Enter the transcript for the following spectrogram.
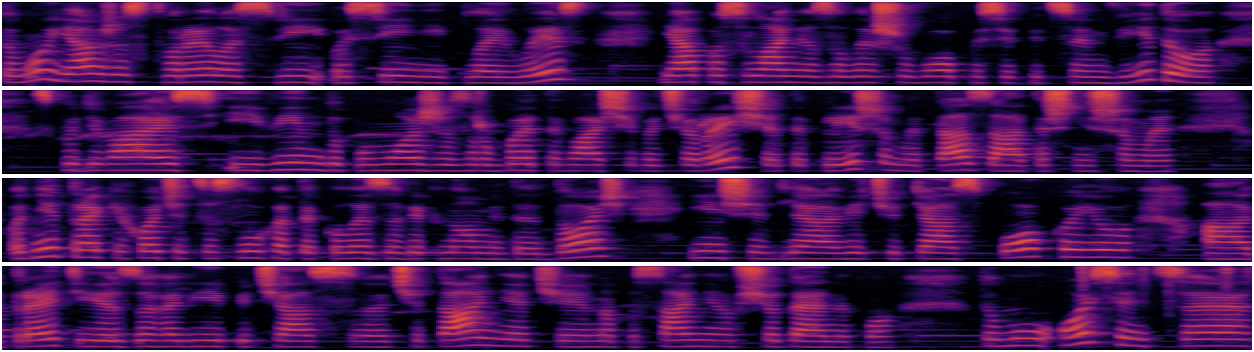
Тому я вже створила свій осінній плейлист. Я посилання залишу в описі під цим відео. Сподіваюсь, і він допоможе зробити ваші вечори ще теплішими та затишнішими. Одні треки хочеться слухати, коли за вікном іде дощ, інші для відчуття спокою, а треті взагалі під час е, читання чи написання в щоденнику. Тому осінь це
